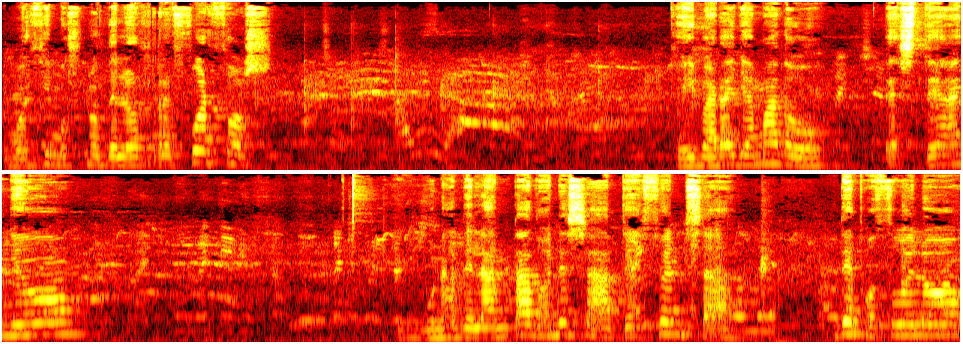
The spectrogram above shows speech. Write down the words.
Como decimos, uno de los refuerzos que Ibar ha llamado este año. Un adelantado en esa defensa de Pozuelo.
